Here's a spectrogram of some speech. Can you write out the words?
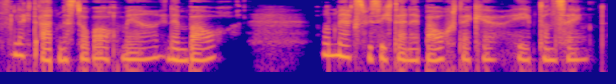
Vielleicht atmest du aber auch mehr in den Bauch und merkst, wie sich deine Bauchdecke hebt und senkt.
